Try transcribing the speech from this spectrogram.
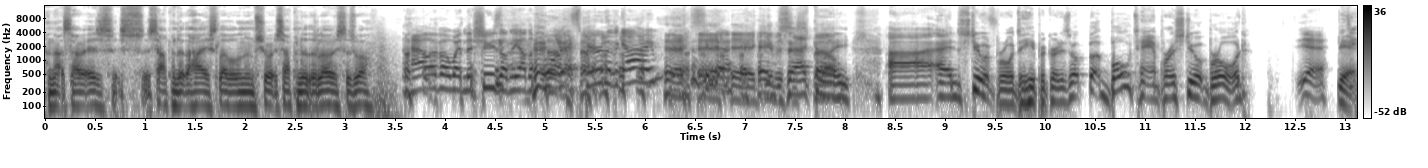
and that's how it is. It's, it's happened at the highest level and I'm sure it's happened at the lowest as well. However, when the shoe's on the other foot, spirit of the game. Yeah, give us a spell. exactly. Uh, and Stuart Broad's a hypocrite as well. But ball tamperer, Stuart Broad. Yeah. Yeah.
